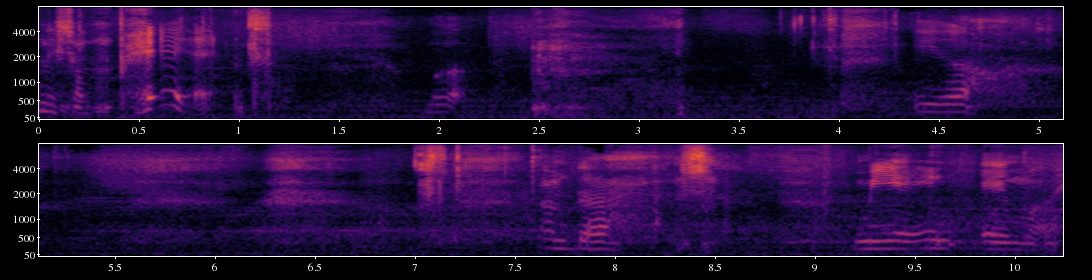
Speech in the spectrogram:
needs some pads. But, yeah. I'm the me and my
